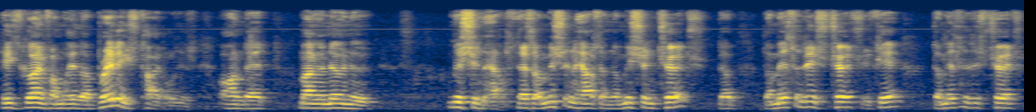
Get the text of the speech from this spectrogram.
He's going from where the British title is on that Manganunu mission house. There's a mission house and a mission church. The, the Methodist church is there, the Methodist church,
